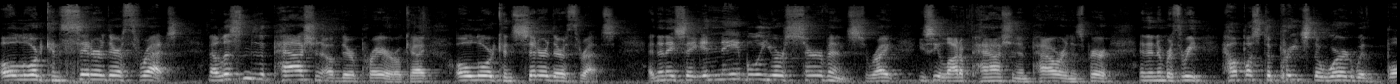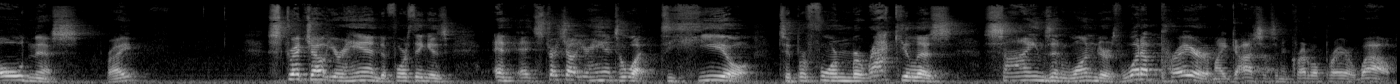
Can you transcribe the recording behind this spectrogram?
Oh, Lord, consider their threats. Now, listen to the passion of their prayer, okay? Oh, Lord, consider their threats. And then they say, Enable your servants, right? You see a lot of passion and power in this prayer. And then number three, help us to preach the word with boldness, right? Stretch out your hand. The fourth thing is, and, and stretch out your hand to what? To heal, to perform miraculous signs and wonders. What a prayer. My gosh, that's an incredible prayer. Wow.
